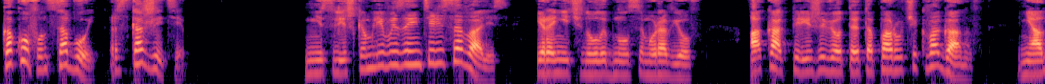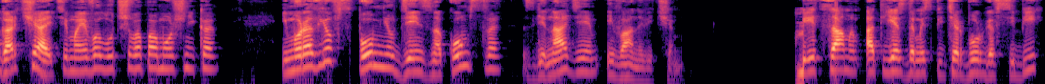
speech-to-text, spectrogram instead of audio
Каков он с собой? Расскажите. Не слишком ли вы заинтересовались? Иронично улыбнулся Муравьев. А как переживет это поручик Ваганов? Не огорчайте моего лучшего помощника. И Муравьев вспомнил день знакомства с Геннадием Ивановичем. Перед самым отъездом из Петербурга в Сибирь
